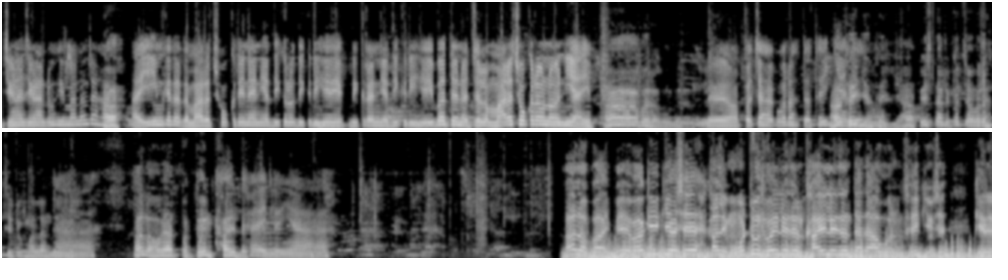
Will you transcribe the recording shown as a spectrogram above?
ઝીણા ઝીણા ડોહીમાં નતા હા? હા. હા એમ કેતા હતા મારા છોકરીને ત્યાં દીકરો દીકરી હે એક દીકરા ત્યાં દીકરી હે એ બધાને જલમ મારા છોકરાઓનો ન્યા એમ. હા હા બરાબર એટલે પચાસ વર્ષ તો થઈ હા ગયા થઈ ગયા થઈ ગયા. પિસ્તાલીસ પચાસ વર્ષથી ટૂંકમાં લંડન હા. હાલો હવે હાથ પગ ધોઈને ખાઈ લે. ખાઈ લે હા હાલો ભાઈ બે વાગી ગયા છે. ખાલી મોઢું ધોઈ લીધું ને ખાઈ લીધું ને તાતા આવવાનું થઈ ગયું છે. ઘેરે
